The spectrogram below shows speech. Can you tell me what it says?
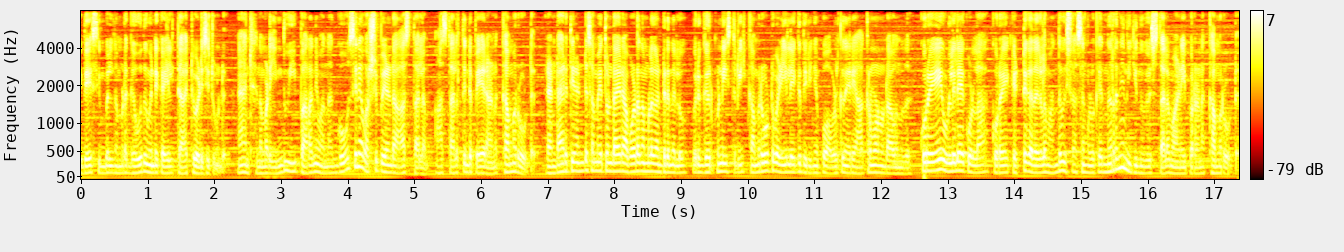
ഇതേ സിമ്പിൾ നമ്മുടെ ഗൗതമിന്റെ കയ്യിൽ ടാറ്റു അടിച്ചിട്ടുണ്ട്. ആൻഡ് നമ്മുടെ ഇന്ദു ഈ പറഞ്ഞു വന്ന ഗോസിനെ വർഷിപ്പിക്കേണ്ട ആ സ്ഥലം ആ സ്ഥലത്തിന്റെ പേരാണ് കമറോട്ട്. രണ്ടായിരത്തി രണ്ട് സമയത്തുണ്ടായ ഒരു അപകടം നമ്മൾ കണ്ടിരുന്നല്ലോ? ഒരു ഗർഭിണി സ്ത്രീ കമറോട്ട് വഴിയിലേക്ക് തിരിഞ്ഞപ്പോൾ അവൾക്ക് നേരെ ആക്രമണം ഉണ്ടാകുന്നത് കുറേ ഉള്ളിലേക്കുള്ള കുറേ കെട്ടുകഥകളും അന്ധവിശ്വാസങ്ങളൊക്കെ നിറഞ്ഞു നിൽക്കുന്ന ഒരു സ്ഥലമാണ് ഈ പറയുന്ന കമറോട്ട്.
